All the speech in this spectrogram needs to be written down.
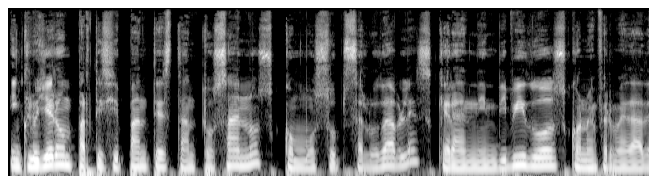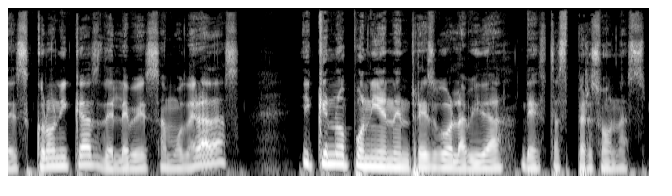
Incluyeron participantes tanto sanos como subsaludables, que eran individuos con enfermedades crónicas de leves a moderadas y que no ponían en riesgo la vida de estas personas.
